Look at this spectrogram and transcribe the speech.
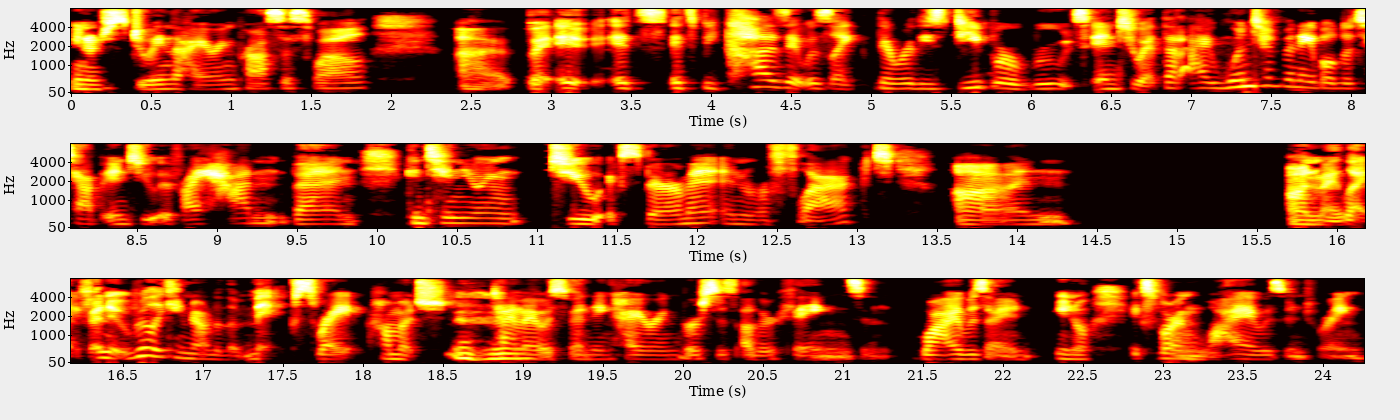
you know, just doing the hiring process well. Uh, but it, it's it's because it was like there were these deeper roots into it that I wouldn't have been able to tap into if I hadn't been continuing to experiment and reflect on on my life. And it really came down to the mix, right? How much mm-hmm. time I was spending hiring versus other things and why was I, you know, exploring why I was enjoying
